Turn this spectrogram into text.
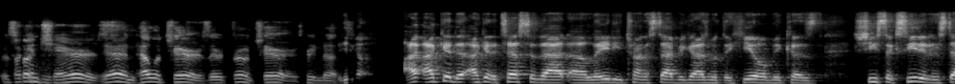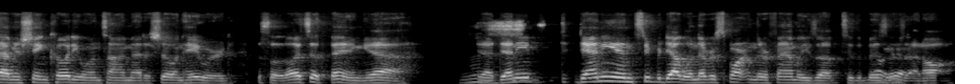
It was Fucking chairs. Yeah, and hella chairs. They were throwing chairs. Pretty nuts. You know, I, I could I could attest to that uh, lady trying to stab you guys with the heel because she succeeded in stabbing Shane Cody one time at a show in Hayward. So that's a thing. Yeah. Yeah. Danny Danny and Super Devil never smartened their families up to the business yeah. at all.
